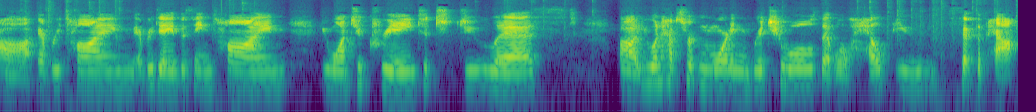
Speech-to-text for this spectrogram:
uh, every time, every day at the same time. You want to create a to-do list. Uh, you want to have certain morning rituals that will help you set the path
